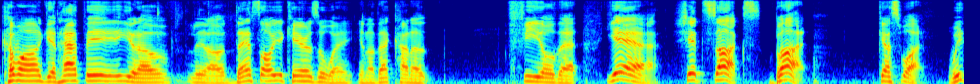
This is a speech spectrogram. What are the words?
come on, get happy, you know, you know, dance all your cares away, you know, that kind of feel that, yeah, shit sucks, but guess what? We're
